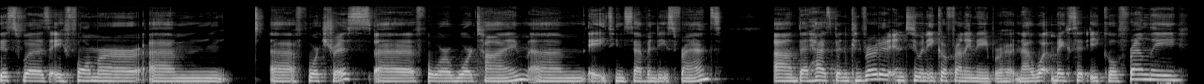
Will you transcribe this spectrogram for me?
This was a former um, uh, fortress uh, for wartime, um, 1870s France, um, that has been converted into an eco-friendly neighborhood. Now, what makes it eco-friendly?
